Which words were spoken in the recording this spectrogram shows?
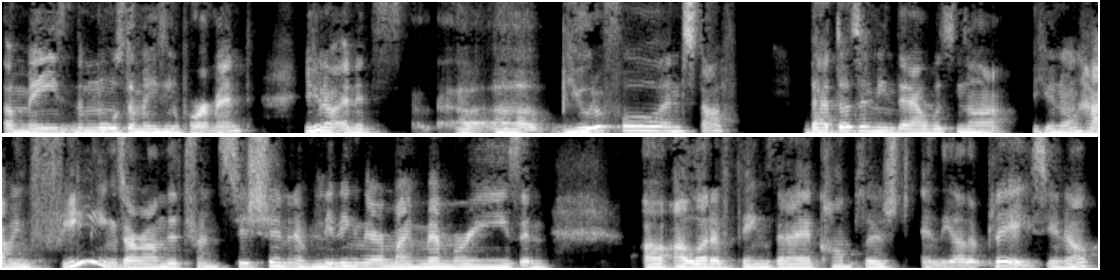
amazing the most amazing apartment you know, and it's uh, uh, beautiful and stuff. That doesn't mean that I was not, you know, having feelings around the transition of living there, my memories and uh, a lot of things that I accomplished in the other place, you know,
